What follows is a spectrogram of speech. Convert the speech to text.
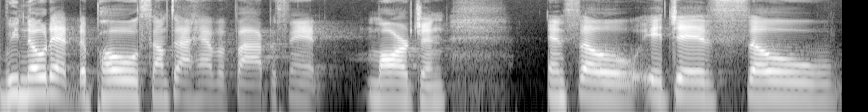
we know that the polls sometimes have a 5% margin. And so it just so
